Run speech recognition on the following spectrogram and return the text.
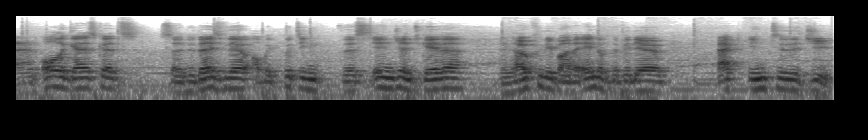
and all the gaskets so in today's video I'll be putting this engine together and hopefully by the end of the video back into the Jeep.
